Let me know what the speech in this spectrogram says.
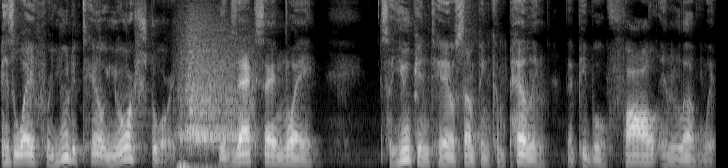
is a way for you to tell your story the exact same way, so you can tell something compelling that people fall in love with.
